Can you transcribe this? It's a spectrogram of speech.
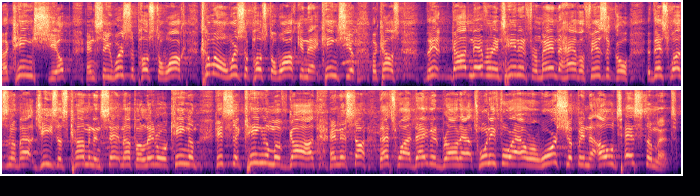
a kingship. And see, we're supposed to walk. Come on, we're supposed to walk in that kingship because God never intended for man to have a physical. This wasn't about Jesus coming and setting up a literal kingdom. It's the kingdom of God, and it's not, that's why David brought out 24 hour worship in the Old Testament.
